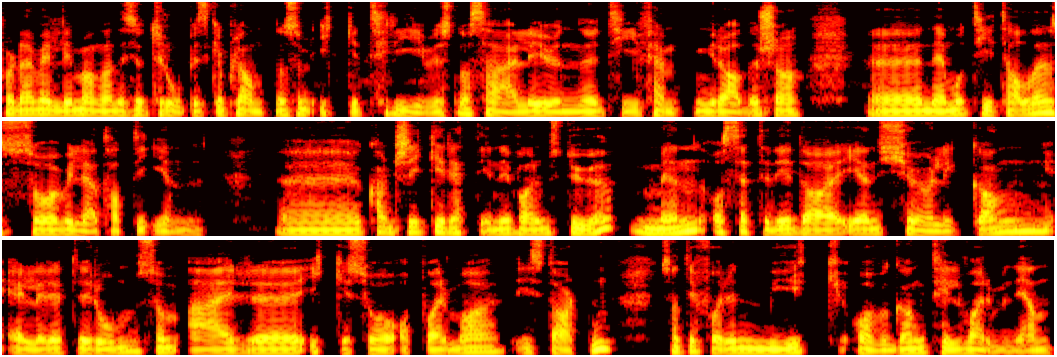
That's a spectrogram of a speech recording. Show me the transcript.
For det er veldig mange av disse tropiske plantene som ikke trives noe særlig under 10-15 grader, så eh, ned mot 10-tallet så ville jeg tatt de inn. Eh, kanskje ikke rett inn i varm stue, men å sette de da i en kjølig gang eller et rom som er eh, ikke så oppvarma i starten, sånn at de får en myk overgang til varmen igjen.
